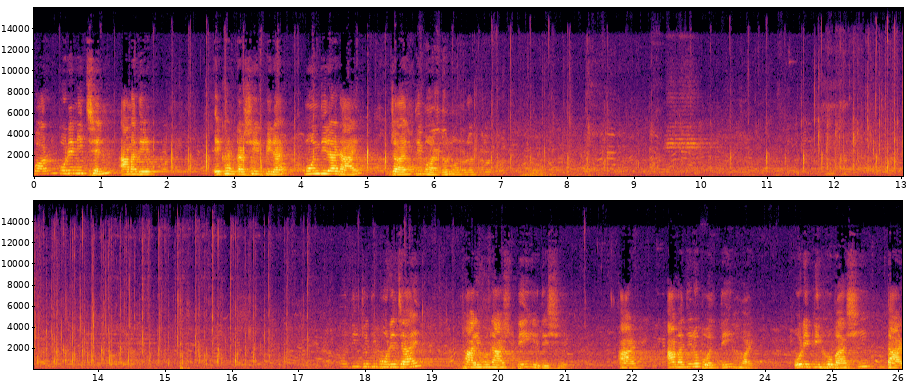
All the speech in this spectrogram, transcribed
বরণ করে নিচ্ছেন আমাদের এখানকার শিল্পীরা মন্দিরা রায়, জয়ন্তী মণ্ডল। অনুরোধ মরে যায়, ফাল্গুন আসবেই এদেশে। আর আমাদেরও বলতেই হয়, ওরে গৃহবাসী, দ্বার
